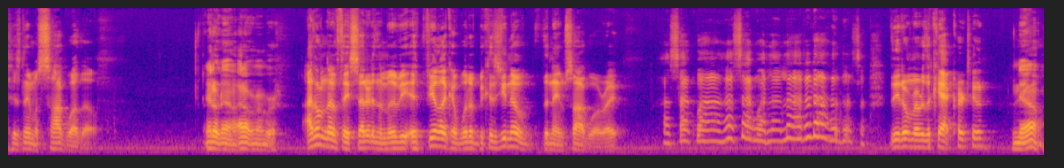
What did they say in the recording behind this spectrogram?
his name was Sagwa though. I don't know. I don't remember. I don't know if they said it in the movie. I feel like I would have because you know the name Sagwa, right? Sagwa, Sagwa, la la la la. la, la. You don't remember the cat cartoon? No.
